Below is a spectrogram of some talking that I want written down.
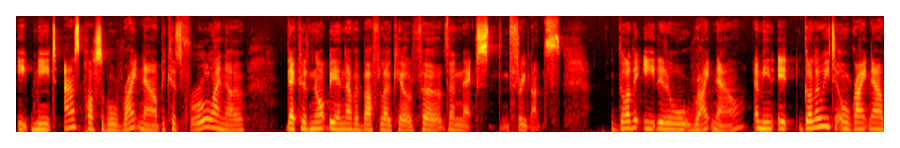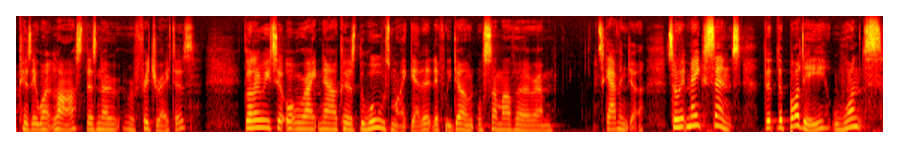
eat meat as possible right now because for all I know, there could not be another buffalo killed for the next three months gotta eat it all right now. I mean, it gotta eat it all right now because it won't last. There's no refrigerators. Gotta eat it all right now because the wolves might get it if we don't, or some other um, scavenger. So it makes sense that the body, once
